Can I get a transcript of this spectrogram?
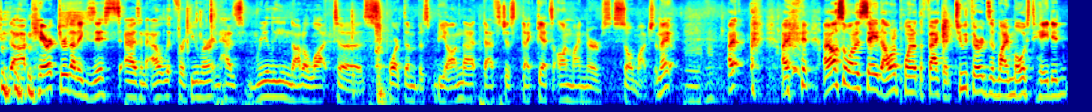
the a character that exists as an outlet for humor and has really not a lot to support them beyond that. That's just that gets on my nerves so much. And I, I, I, I also want to say that I want to point out the fact that two thirds of my most hated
